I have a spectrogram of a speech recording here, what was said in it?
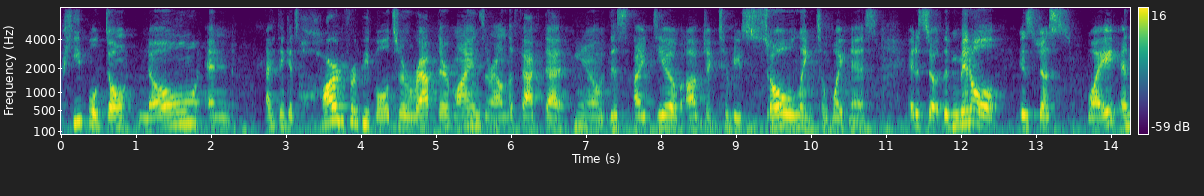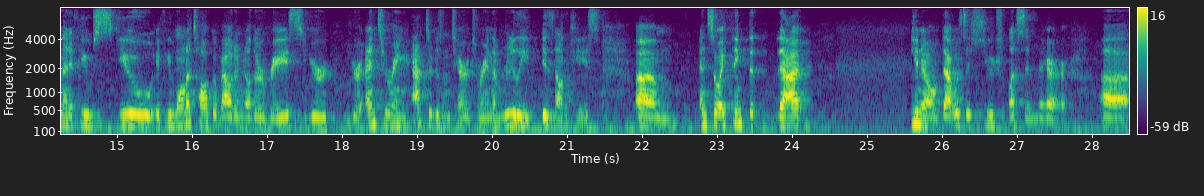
people don't know and I think it's hard for people to wrap their minds around the fact that you know this idea of objectivity is so linked to whiteness. It is so the middle is just white and then if you skew if you want to talk about another race you're you're entering activism territory and that really is not the case. Um, and so i think that that you know that was a huge lesson there. Uh,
